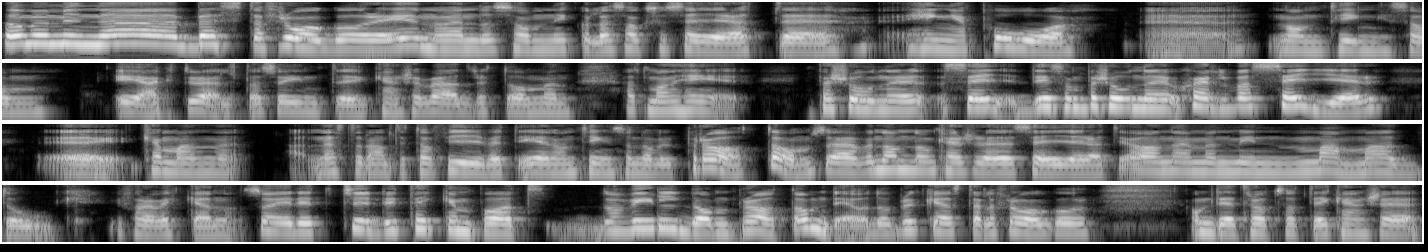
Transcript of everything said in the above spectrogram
Ja, men mina bästa frågor är nog ändå som Nikolas också säger att eh, hänga på eh, någonting som är aktuellt, alltså inte kanske vädret då, men att man personer, det som personer själva säger eh, kan man nästan alltid tar för givet är någonting som de vill prata om. Så även om de kanske säger att ja, nej, men min mamma dog i förra veckan så är det ett tydligt tecken på att då vill de prata om det och då brukar jag ställa frågor om det trots att det kanske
